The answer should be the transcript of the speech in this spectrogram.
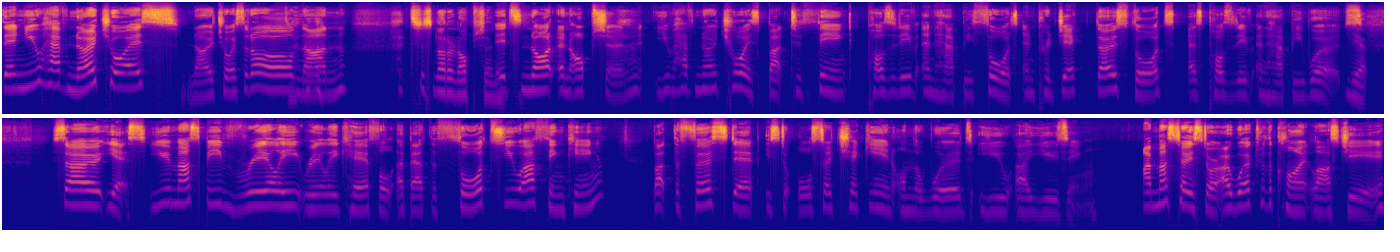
then you have no choice, no choice at all, none. It's just not an option. It's not an option. You have no choice but to think positive and happy thoughts and project those thoughts as positive and happy words. yep. So, yes, you must be really, really careful about the thoughts you are thinking. But the first step is to also check in on the words you are using. I must tell you a story. I worked with a client last year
